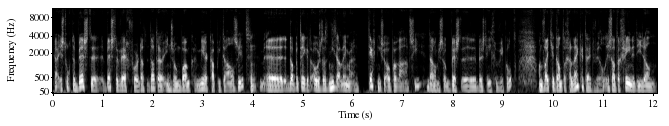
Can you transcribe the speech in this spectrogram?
ja, is toch de beste, beste weg voor dat, dat er in zo'n bank meer kapitaal zit. Hm. Uh, dat betekent overigens dat het niet alleen maar een technische operatie... daarom is het ook best, uh, best ingewikkeld. Want wat je dan tegelijkertijd wil... is dat degene die dan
